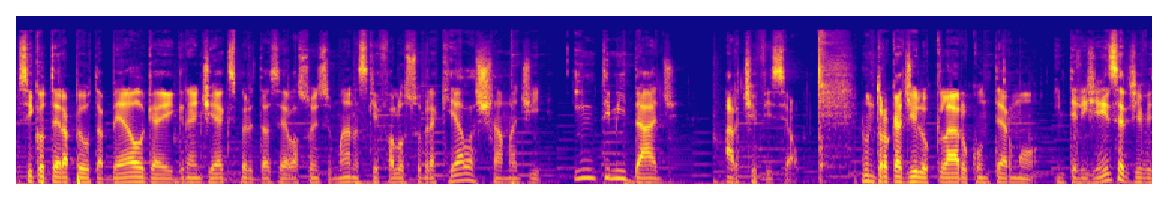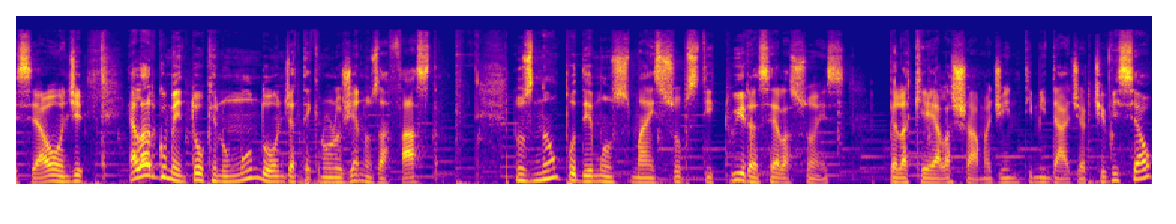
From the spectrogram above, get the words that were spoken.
psicoterapeuta belga e grande expert das relações humanas, que falou sobre o que ela chama de intimidade artificial. Num trocadilho claro com o termo inteligência artificial, onde ela argumentou que no mundo onde a tecnologia nos afasta, nós não podemos mais substituir as relações pela que ela chama de intimidade artificial,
